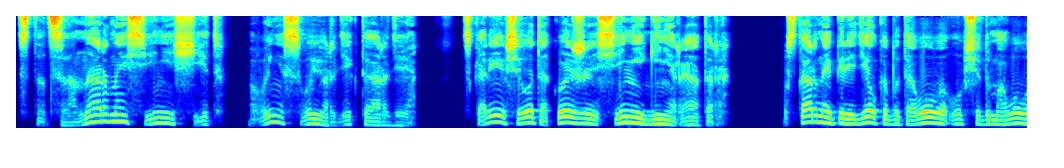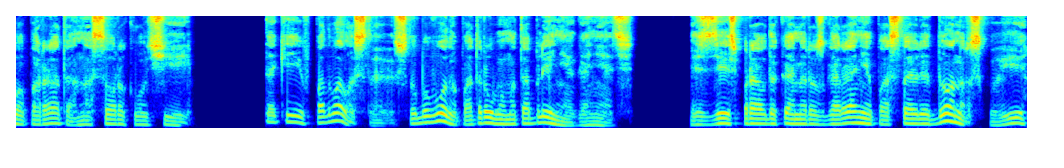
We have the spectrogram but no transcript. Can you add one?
Стационарный синий щит вынес свой вердикт Арди. Скорее всего, такой же синий генератор. Кустарная переделка бытового общедомового аппарата на 40 лучей. Такие в подвалы ставят, чтобы воду по трубам отопления гонять. Здесь, правда, камеру сгорания поставили донорскую и...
